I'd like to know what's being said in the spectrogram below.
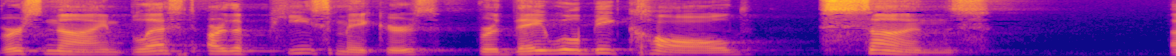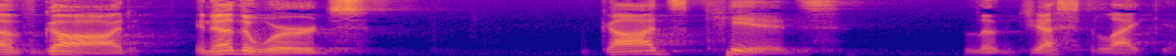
Verse 9 Blessed are the peacemakers, for they will be called sons of God. In other words, God's kids look just like him.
